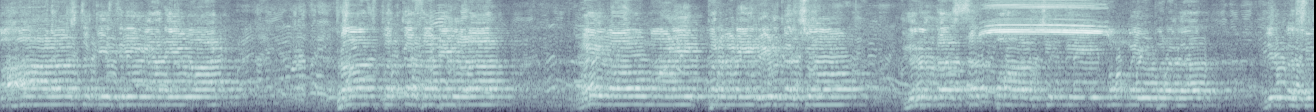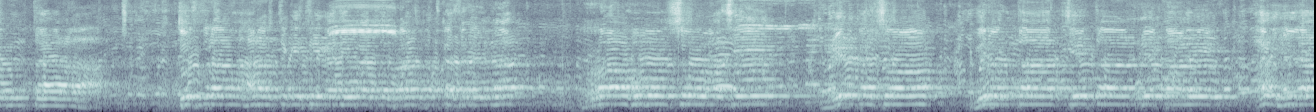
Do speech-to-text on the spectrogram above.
महाराष्ट्र केसरी गादीवान ब्रॉन्झ पदकासाठी लढत. वैभव माणिक परभणी रेड कशो विरुद्ध सत्पाल शिंदे मुंबई उपनगर. लिवकशून तयार दुसरा महाराष्ट्र केसरी गादीवान ब्रॉन्झ पदकासाठी लढत. राहुल सोवासी रेड विरुद्ध चेतन नेपाळी अहिल्या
